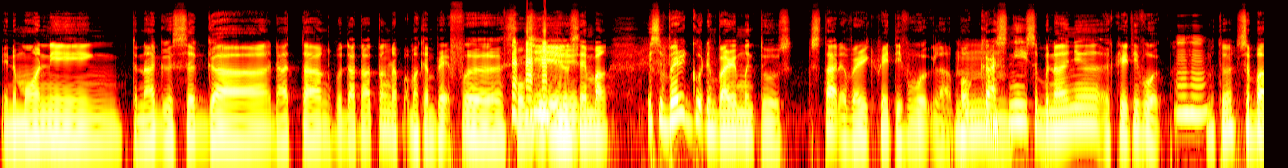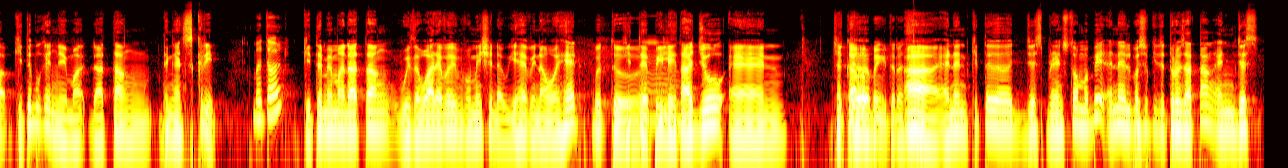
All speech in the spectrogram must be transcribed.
In the morning Tenaga segar Datang Datang-datang dapat makan breakfast Chill Sembang It's a very good environment to Start a very creative work lah Podcast Hmm. ni sebenarnya A creative work Mm-hmm. Betul? Sebab kita bukannya datang Dengan skrip Betul? Kita memang datang With whatever information That we have in our head Betul. Kita pilih tajuk And Cakap apa yang kita rasa. ah, And then kita Just brainstorm a bit And then lepas tu kita terus datang And just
